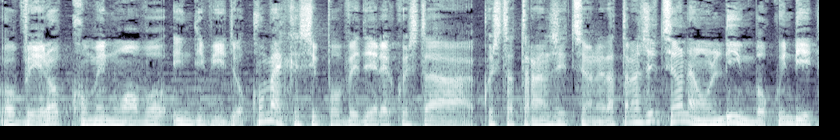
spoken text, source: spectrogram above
ovvero come nuovo individuo. Com'è che si può vedere questa, questa, transizione? La transizione è un limbo, quindi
